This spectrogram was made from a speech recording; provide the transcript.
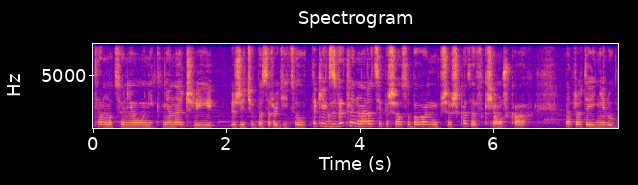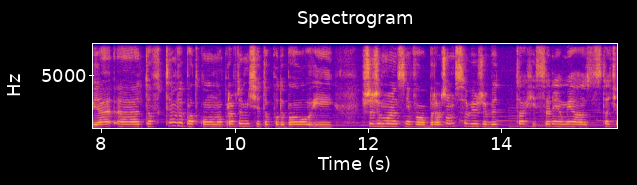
temu, co nieuniknione, czyli życiu bez rodziców. Tak jak zwykle narracja pierwszoosobowa mi przeszkadza w książkach, naprawdę jej nie lubię, e, to w tym wypadku naprawdę mi się to podobało i szczerze mówiąc nie wyobrażam sobie, żeby ta historia miała zostać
